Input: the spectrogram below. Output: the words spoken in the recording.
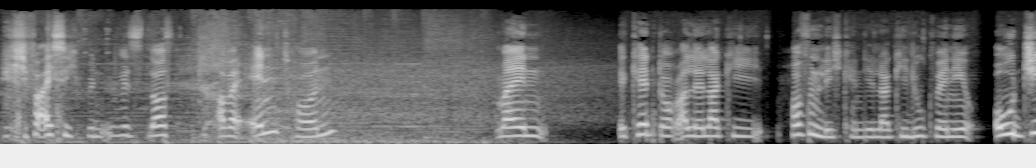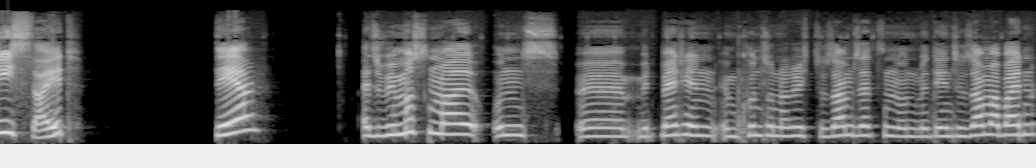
Ich weiß, ich bin übelst lost. Aber Enton. Mein. Ihr kennt doch alle Lucky. Hoffentlich kennt ihr Lucky Luke, wenn ihr OGs seid. Der also wir mussten mal uns äh, mit Mädchen im Kunstunterricht zusammensetzen und mit denen zusammenarbeiten.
